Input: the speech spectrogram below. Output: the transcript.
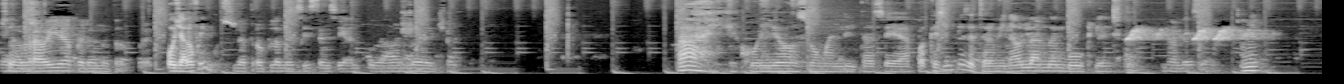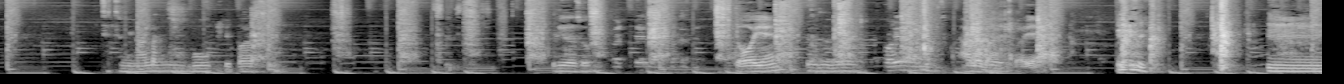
En Somos- otra vida, pero en otro, ¿O ya lo fuimos? en otro plano existencial pudo haberlo hecho. Ay, qué curioso, maldita sea. ¿Por qué siempre se termina hablando en bucle? No lo sé. Mm. Se termina hablando en bucle, parce. Curioso. ¿Todo bien? Entonces, no, Habla, bueno, todo bien. Mm,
